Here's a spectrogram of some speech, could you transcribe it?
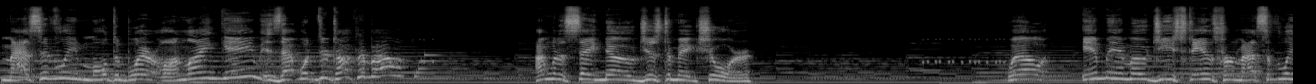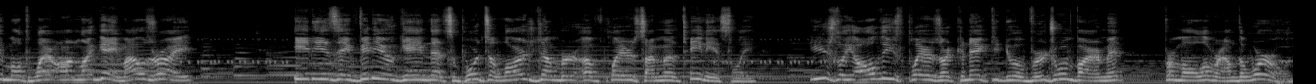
Massively multiplayer online game? Is that what they're talking about? I'm gonna say no just to make sure. Well, MMOG stands for Massively Multiplayer Online Game. I was right. It is a video game that supports a large number of players simultaneously. Usually all these players are connected to a virtual environment from all around the world.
